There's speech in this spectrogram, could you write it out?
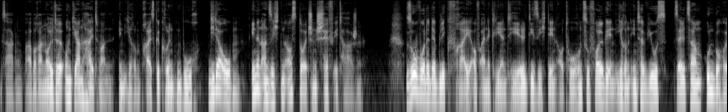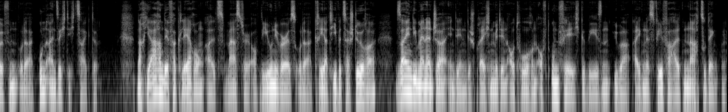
sagen Barbara Nolte und Jan Heidmann in ihrem preisgekrönten Buch Die da oben, Innenansichten aus deutschen Chefetagen. So wurde der Blick frei auf eine Klientel, die sich den Autoren zufolge in ihren Interviews seltsam unbeholfen oder uneinsichtig zeigte. Nach Jahren der Verklärung als Master of the Universe oder kreative Zerstörer seien die Manager in den Gesprächen mit den Autoren oft unfähig gewesen, über eigenes Fehlverhalten nachzudenken.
